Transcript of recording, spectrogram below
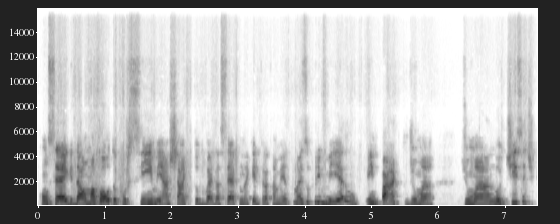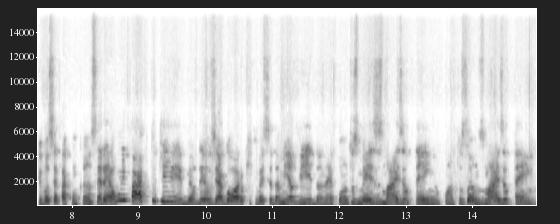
consegue dar uma volta por cima e achar que tudo vai dar certo naquele tratamento, mas o primeiro impacto de uma de uma notícia de que você está com câncer é um impacto de, meu Deus, e agora o que, que vai ser da minha vida, né? Quantos meses mais eu tenho? Quantos anos mais eu tenho?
